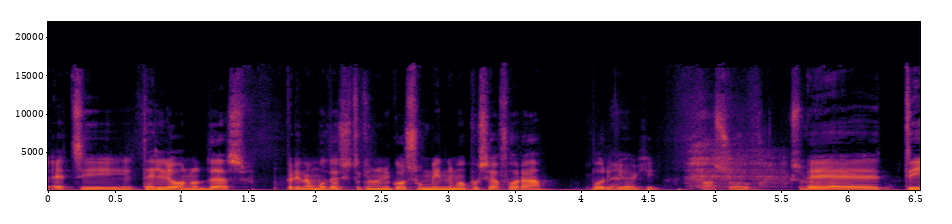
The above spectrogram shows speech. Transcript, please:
έτσι τελειώνοντας, πριν να μου δώσεις το κοινωνικό σου μήνυμα που σε αφορά. Μπορεί Ναι. και όχι. Πασόκ. ξέρω. Ε, τι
